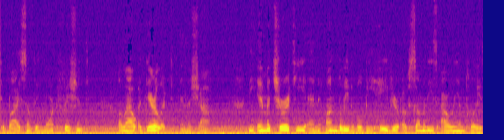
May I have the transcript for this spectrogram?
to buy something more efficient allow a derelict in the shop. The immaturity and unbelievable behavior of some of these hourly employees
